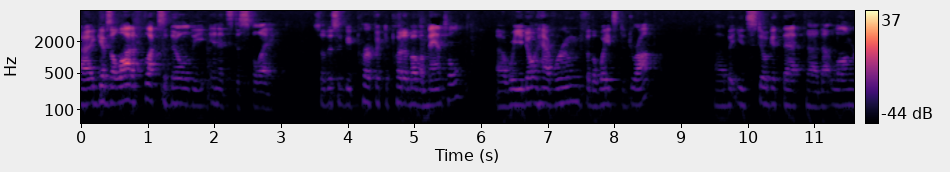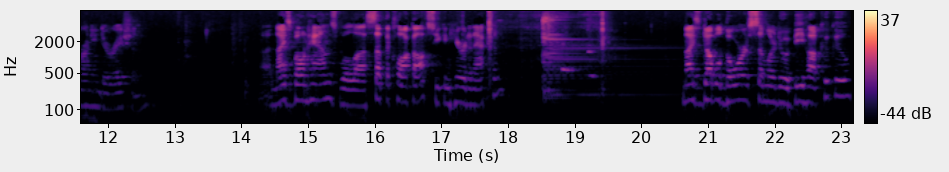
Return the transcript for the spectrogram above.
uh, it gives a lot of flexibility in its display. So this would be perfect to put above a mantle uh, where you don't have room for the weights to drop, uh, but you'd still get that, uh, that long-running duration. Uh, nice bone hands will uh, set the clock off so you can hear it in action. Nice double doors similar to a Beha cuckoo.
